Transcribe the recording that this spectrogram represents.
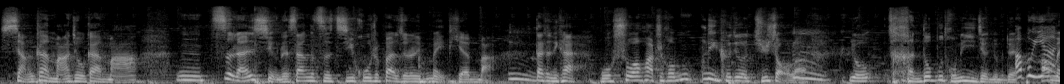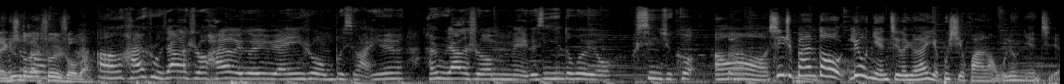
想干嘛就干嘛。嗯，自然醒这三个字几乎是伴随着你们每天吧。嗯，但是你看我说完话之后，立刻就举手了，有很多不同的意见，对不对？啊不一样好每个人都来说一说吧。嗯，寒暑假的时候还有一个原因是我们不喜欢，因为寒暑假的时候每个星期都会有兴趣课。哦，兴趣班到六年级了，原来也不喜欢了，五六年级。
